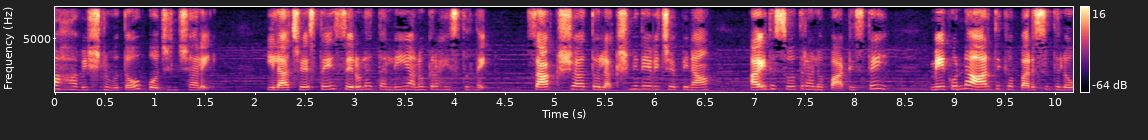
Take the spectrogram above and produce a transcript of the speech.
మహావిష్ణువుతో పూజించాలి. ఇలా చేస్తే సిరుల తల్లి అనుగ్రహిస్తుంది. సాక్షాత్తు లక్ష్మీదేవి చెప్పిన ఐదు సూత్రాలు పాటిస్తే మీకున్న ఆర్థిక పరిస్థితులు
